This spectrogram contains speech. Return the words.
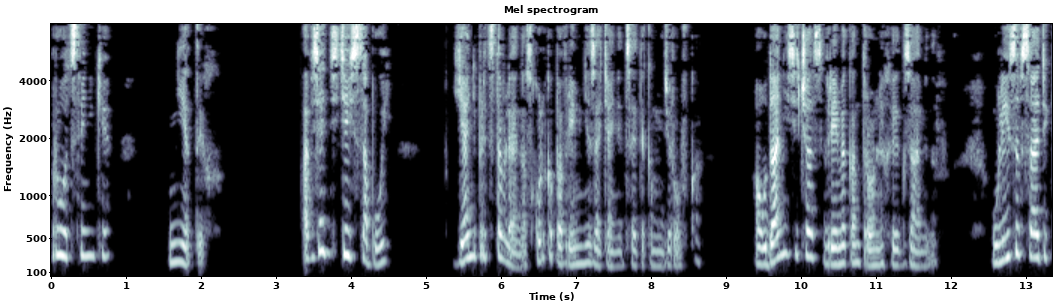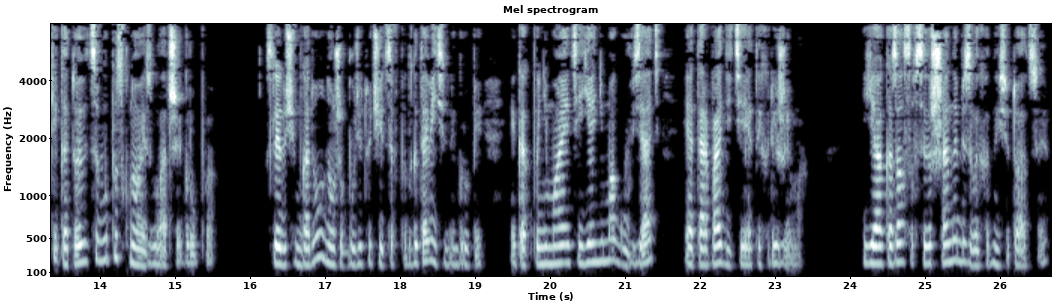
Родственники? Нет их. А взять детей с собой? Я не представляю, насколько по времени затянется эта командировка. А у Дани сейчас время контрольных и экзаменов. У Лизы в садике готовится выпускной из младшей группы. В следующем году она уже будет учиться в подготовительной группе, и, как понимаете, я не могу взять и оторвать детей от их режима. Я оказался в совершенно безвыходной ситуации.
